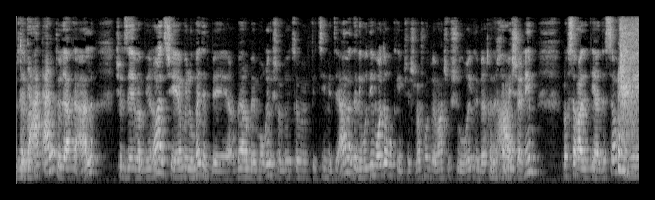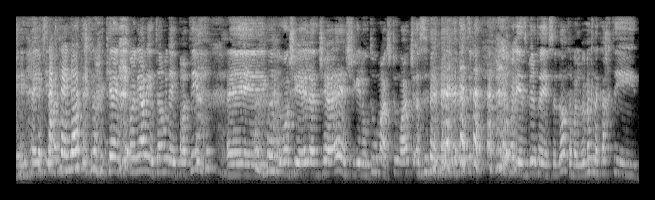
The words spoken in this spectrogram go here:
זאב- תודעת על? תודעת העל של זאב אבירז, שהיא מלומדת בהרבה הרבה מורים שלמדו אצלו ומפיצים את זה הלאה. זה לימודים מאוד ארוכים של 300 ומשהו שיעורים, זה בערך איזה. חמש שנים. לא שרדתי עד הסוף. הפסקת ליהנות? כן, זה כבר נהיה לי יותר מדי פרטים, אה, כמו שיהיה לאנשי האש, כאילו too much, too much, אז תכף אני אסביר את היסודות, אבל באמת לקחתי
